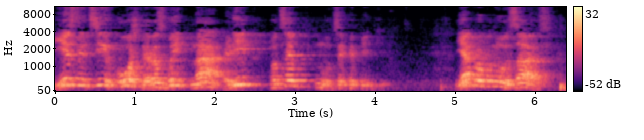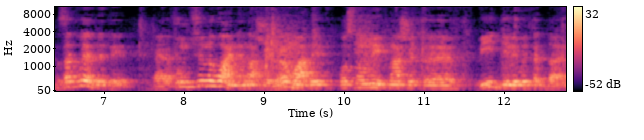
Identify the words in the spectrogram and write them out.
Якщо ці кошти розбити на рік, то це, ну, це копійки. Я пропоную зараз затвердити е, функціонування нашої громади, основних наших е, відділів і так далі.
